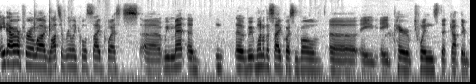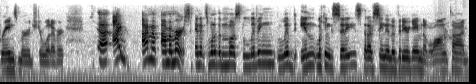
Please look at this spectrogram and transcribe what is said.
eight hour prologue lots of really cool side quests uh, we met a uh, one of the side quests involved uh, a a pair of twins that got their brains merged or whatever uh, i I'm, I'm immersed and it's one of the most living lived in looking cities that i've seen in a video game in a long time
